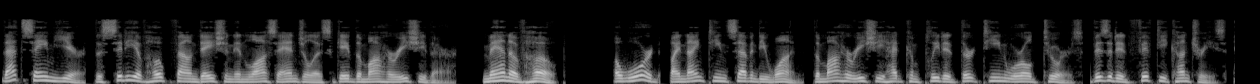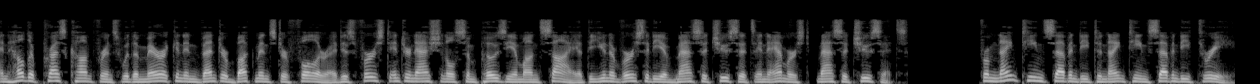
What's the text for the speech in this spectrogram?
That same year, the City of Hope Foundation in Los Angeles gave the Maharishi their Man of Hope Award. By 1971, the Maharishi had completed 13 world tours, visited 50 countries, and held a press conference with American inventor Buckminster Fuller at his first international symposium on psi at the University of Massachusetts in Amherst, Massachusetts. From 1970 to 1973,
